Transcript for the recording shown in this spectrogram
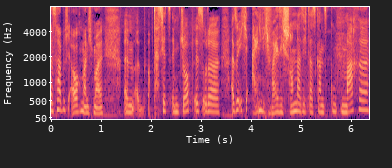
das habe ich auch manchmal. Ähm, ob das jetzt im Job ist oder, also ich eigentlich weiß ich schon, dass ich das ganz gut mache.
